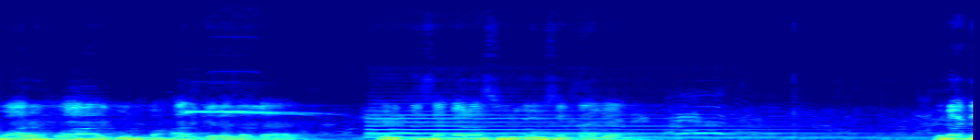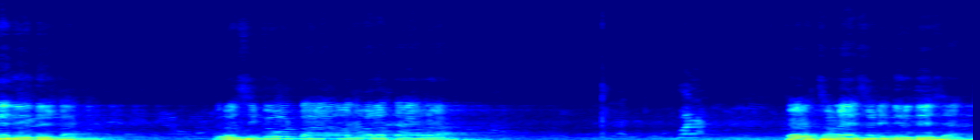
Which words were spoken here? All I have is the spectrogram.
वारंवार गुण बहाल केला जात आहे फिरकी संघाला सूर गवसत नाहीये पुन्हा एकदा निर्देश टाके. रसिकवर टाळ्या वाजवायला तयार राहा. कारण चढायसाठी निर्देश आहे.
